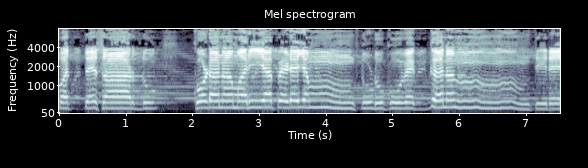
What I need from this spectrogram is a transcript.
ಪತ್ತೆ ಸಾರ್ದು ಕೊಡನ ಮರಿಯ ಪೆಡೆಯಂ ತುಡುಕುವೆಗ್ಗನಂತಿರೆ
